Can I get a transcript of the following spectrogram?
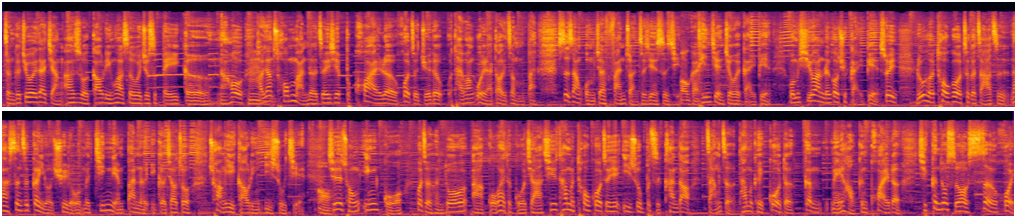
整个就会在讲啊，说高龄化社会就是悲歌，然后好像充满了这一些不快乐，或者觉得我台湾未来到底怎么办？事实上，我们就在翻转这件事情。OK 听见就会改变。我们希望能够去改变，所以如何透过这个杂志，那甚至更有趣的，我们今年办了一个叫做创意高龄艺术节。哦其实从英国或者很多啊国外的国家，其实他们透过这些艺术，不只看到长者他们可以过得更美好、更快乐，其实更多时候社会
